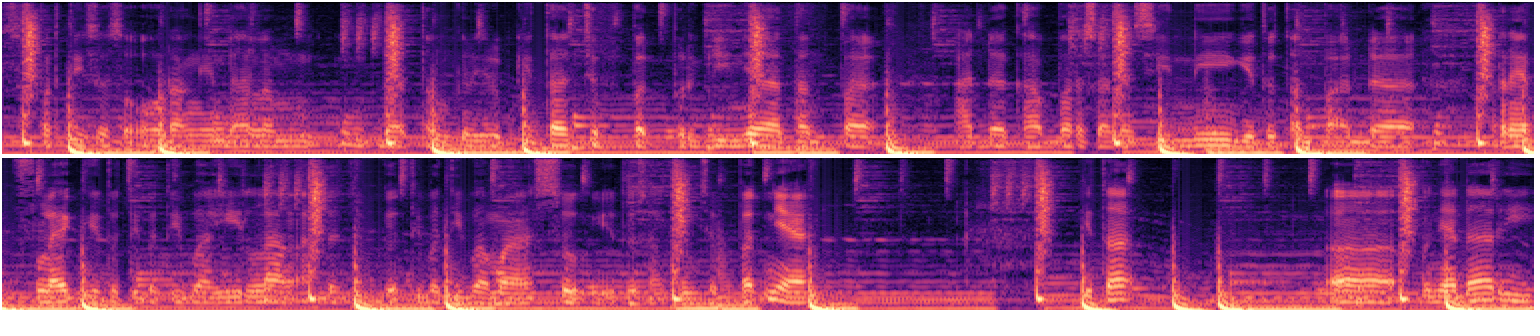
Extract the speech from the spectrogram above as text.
seperti seseorang yang dalam datang ke hidup kita cepat perginya tanpa ada kabar sana sini gitu tanpa ada red flag gitu tiba-tiba hilang ada juga tiba-tiba masuk gitu saking cepatnya kita uh, menyadari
